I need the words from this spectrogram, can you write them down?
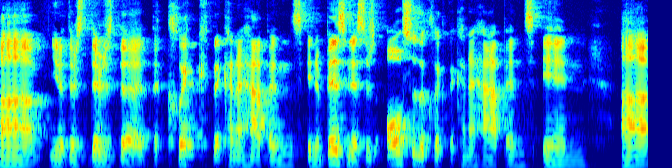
Um, you know, there's there's the the click that kind of happens in a business. There's also the click that kind of happens in uh,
